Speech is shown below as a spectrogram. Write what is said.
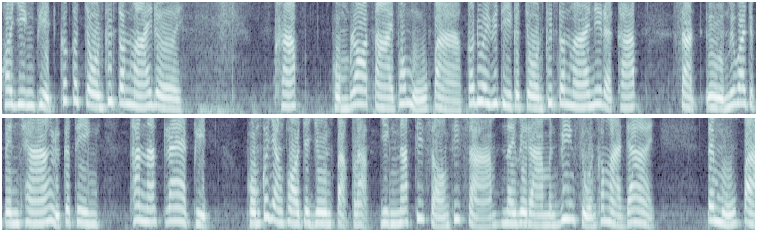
พอยิงผิดก็กระโจนขึ้นต้นไม้เลย ครับ ผมรอดตายเพราะหมูป่าก็ด้วยวิธีกระโจนขึ้นต้นไม้นี่แหละครับ สัตว์อื่นไม่ว่าจะเป็นช้างหรือกระทิง ถ้านัดแรกผิด ผมก็ยังพอจะยืนปักหลัก ยิงนัดที่สองที่สามในเวลามันวิ่งสวนเข้ามาได้ แต่หมูป่า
